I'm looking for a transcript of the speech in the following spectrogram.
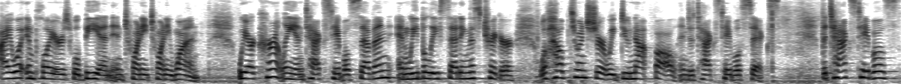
Iowa employers will be in in 2021. We are currently in tax table 7 and we believe setting this trigger will help to ensure we do not fall into tax table 6. The tax tables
